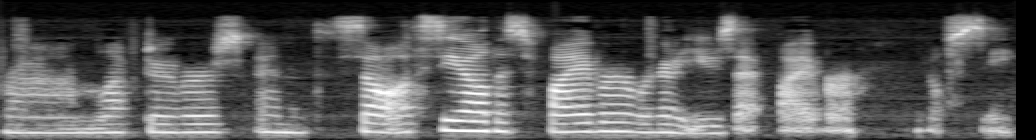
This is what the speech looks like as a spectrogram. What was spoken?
from leftovers. And so I'll see all this fiber? We're going to use that fiber. You'll see.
